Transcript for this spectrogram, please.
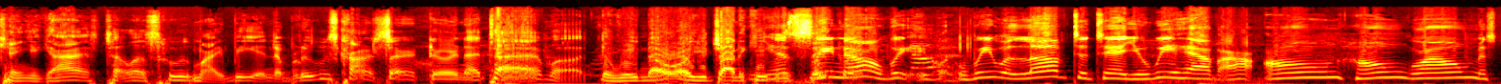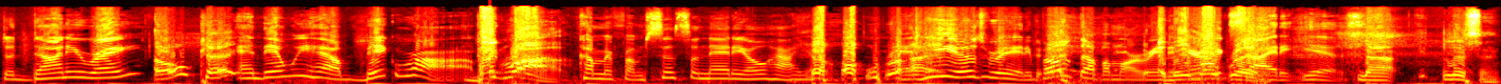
can you guys tell us who might be in the blues concert during that time? Uh, do we know, or you try to keep it a Yes, secret? we know. We we would love to tell you. We have our own homegrown Mr. Donnie Ray, Okay, and then we have Big Rob Big Rob. coming from Cincinnati, Ohio. All right. And he is ready. Both of them are ready. They're both ready. excited. Yes. Now, listen.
